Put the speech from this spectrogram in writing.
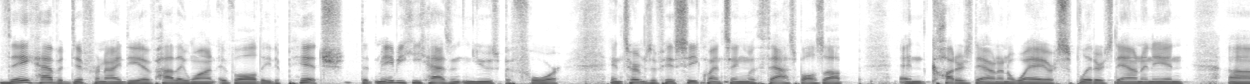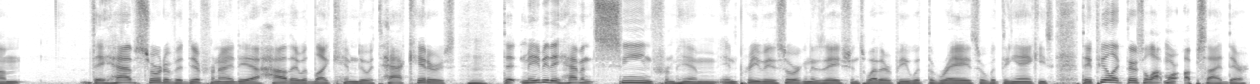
they have a different idea of how they want Eovaldi to pitch that maybe he hasn't used before in terms of his sequencing with fastballs up and cutters down and away or splitters down and in. Um, they have sort of a different idea how they would like him to attack hitters hmm. that maybe they haven't seen from him in previous organizations, whether it be with the Rays or with the Yankees. They feel like there's a lot more upside there.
